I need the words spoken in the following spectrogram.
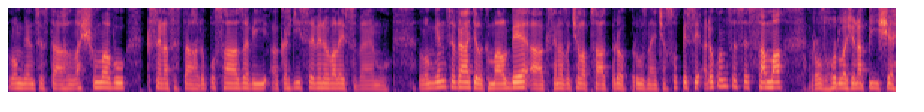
Longen se stáhl na Šumavu, Ksena se stáhla do Posázaví a každý se věnovali svému. Longen se vrátil k malbě a Ksena začala psát pro různé časopisy a dokonce se sama rozhodla, že napíše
